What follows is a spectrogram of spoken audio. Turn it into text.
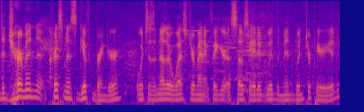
The German Christmas gift bringer, which is another West Germanic figure associated with the midwinter period.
